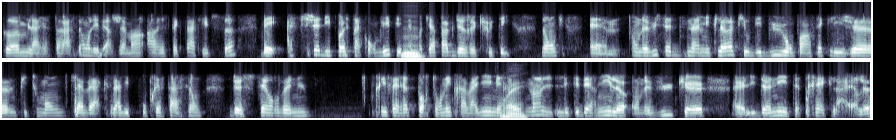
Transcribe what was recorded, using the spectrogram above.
comme la restauration, l'hébergement, art et spectacle et tout ça, ben, affichaient des postes à combler puis n'étaient Mm. pas capables de recruter. Donc, euh, on a vu cette dynamique-là, puis au début, on pensait que les jeunes, puis tout le monde qui avait accès à les, aux prestations de soutien aux revenus préférait de pas retourner travailler, mais Ouais. rapidement, l'été dernier, là, on a vu que euh, les données étaient très claires. là.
